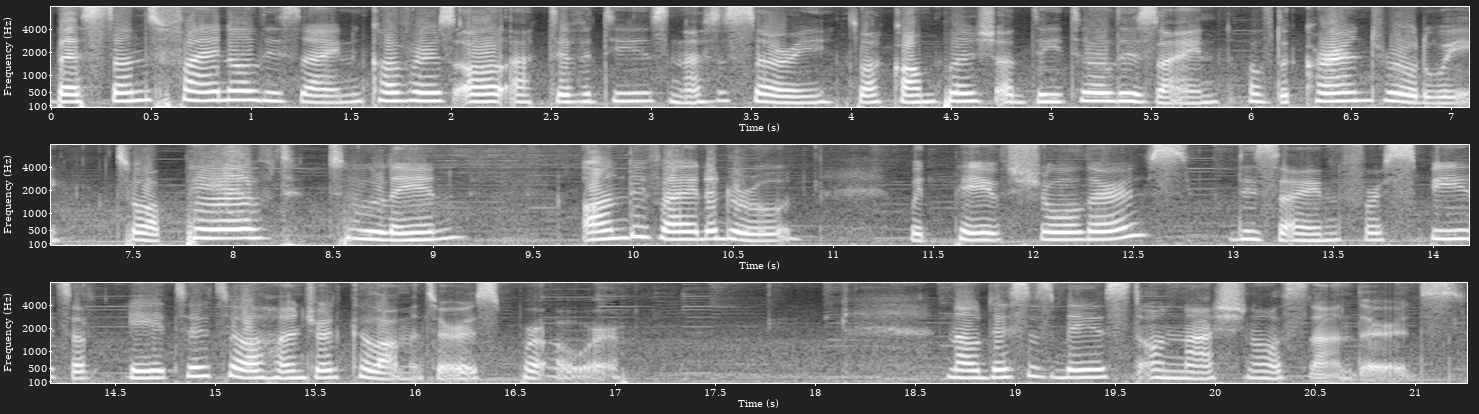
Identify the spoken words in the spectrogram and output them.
Beston's final design covers all activities necessary to accomplish a detailed design of the current roadway to a paved two-lane undivided road with paved shoulders designed for speeds of 80 to 100 kilometers per hour. Now this is based on national standards.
